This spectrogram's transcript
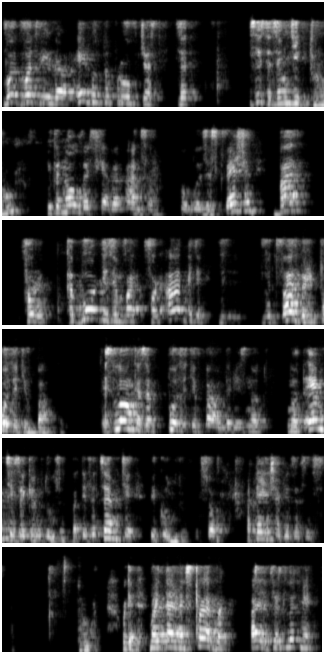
what, what we were able to prove just that this is indeed true. You can always have an answer with this question, but for cobordism, for arbiter, with verbally positive boundary. As long as a positive boundary is not, not empty, they can do that. But if it's empty, we couldn't do it. So potentially this is true. Okay, my time expired, but I just let me,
